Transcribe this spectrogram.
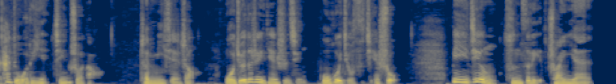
看着我的眼睛说道：“陈密先生，我觉得这件事情不会就此结束。毕竟村子里的传言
